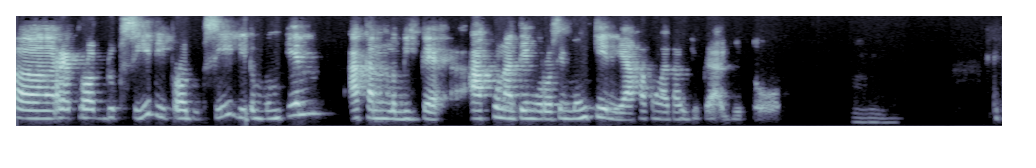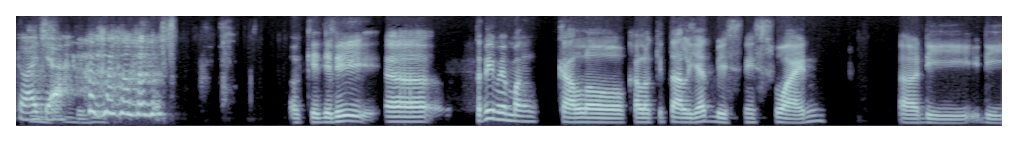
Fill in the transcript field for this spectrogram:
eh, reproduksi di produksi gitu mungkin akan lebih kayak aku nanti ngurusin mungkin ya aku nggak tahu juga gitu Hmm. Gitu aja Oke, jadi eh, tapi memang kalau kalau kita lihat bisnis wine eh, di di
